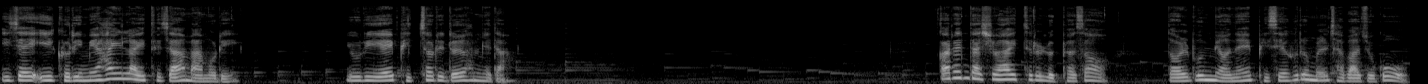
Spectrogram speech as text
이제 이 그림의 하이라이트자 마무리. 유리에 빛 처리를 합니다. 까렌다시 화이트를 눕혀서 넓은 면에 빛의 흐름을 잡아주고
